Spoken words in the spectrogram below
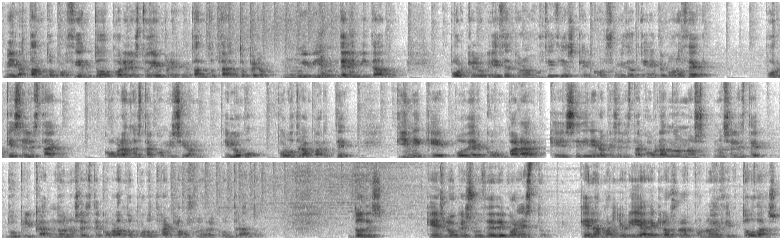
mira, tanto por ciento por el estudio previo, tanto, tanto, pero muy bien delimitado. Porque lo que dice el Tribunal de Justicia es que el consumidor tiene que conocer por qué se le están cobrando esta comisión. Y luego, por otra parte, tiene que poder comparar que ese dinero que se le está cobrando no, no se le esté duplicando, no se le esté cobrando por otra cláusula del contrato. Entonces, ¿qué es lo que sucede con esto? Que la mayoría de cláusulas, por no decir todas,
